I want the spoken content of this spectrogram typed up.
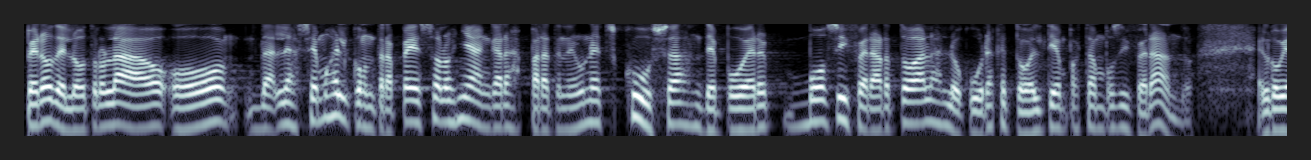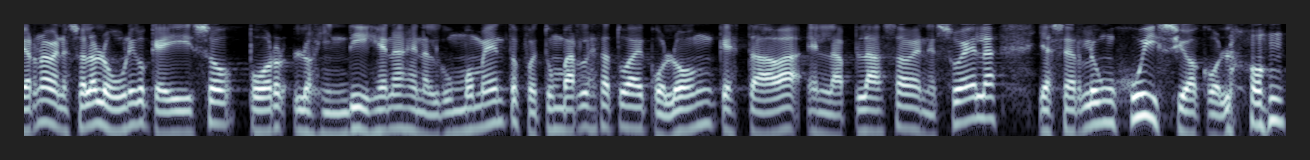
pero del otro lado, o le hacemos el contrapeso a los ñángaras para tener una excusa de poder vociferar todas las locuras que todo el tiempo están vociferando. El gobierno de Venezuela lo único que hizo por los indígenas en algún momento fue tumbar la estatua de Colón que estaba en la Plaza Venezuela y hacerle un juicio a Colón.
